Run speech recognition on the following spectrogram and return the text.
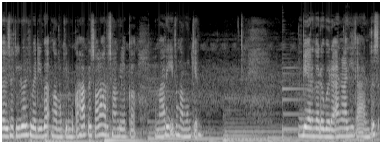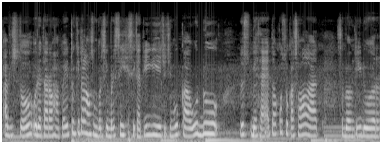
gak bisa tidur tiba-tiba nggak mungkin buka HP soalnya harus ngambil ke lemari itu nggak mungkin biar nggak ada godaan lagi kan. Terus abis itu udah taruh HP itu kita langsung bersih bersih sikat gigi cuci muka wudhu. Terus biasanya tuh aku suka sholat sebelum tidur.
